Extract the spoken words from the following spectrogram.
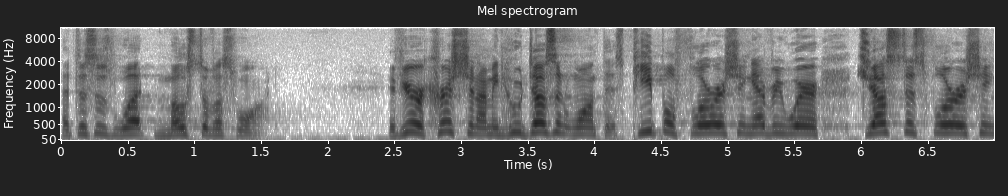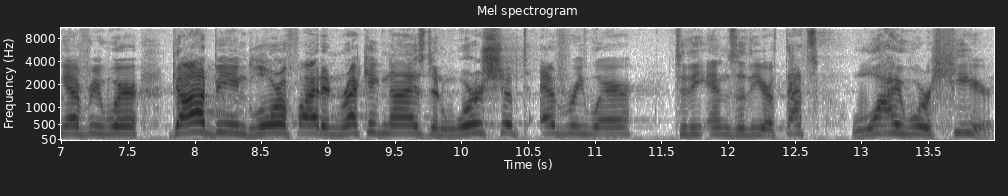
that this is what most of us want. If you're a Christian, I mean, who doesn't want this? People flourishing everywhere, justice flourishing everywhere, God being glorified and recognized and worshiped everywhere to the ends of the earth. That's why we're here.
